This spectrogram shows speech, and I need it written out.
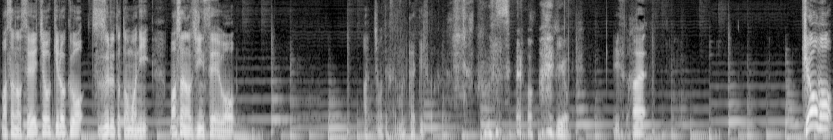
マサの成長記録を綴るとともにマサの人生を。あちょっと待ってください。もう一回やっていいですか？いいよ。いいですか？はい。今日も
